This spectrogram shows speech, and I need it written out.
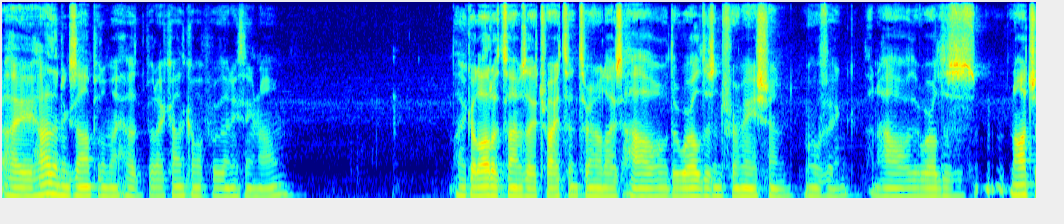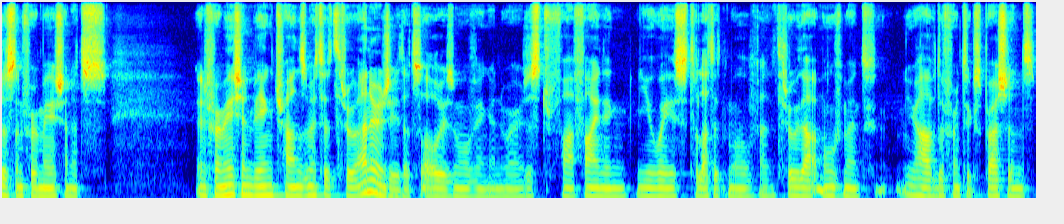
I had an example in my head, but I can't come up with anything now like a lot of times I try to internalize how the world is information moving and how the world is not just information, it's information being transmitted through energy that's always moving and we're just finding new ways to let it move and through that movement you have different expressions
